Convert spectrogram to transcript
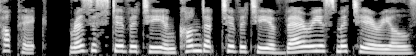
Topic: Resistivity and conductivity of various materials.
